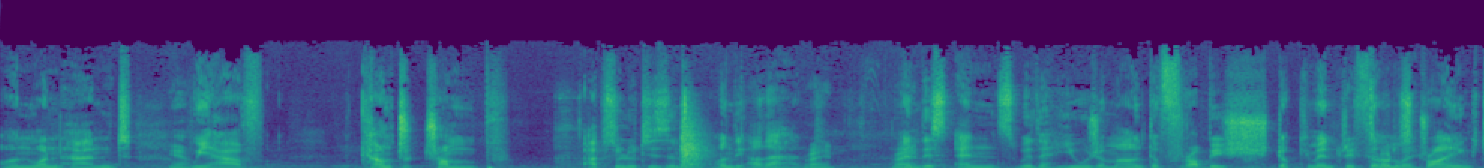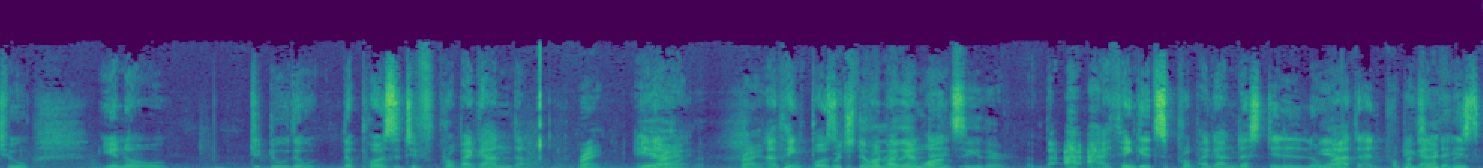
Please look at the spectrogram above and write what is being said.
on one hand, Yeah. we have counter Trump absolutism on the other hand. Right, right. And this ends with a huge amount of rubbish documentary films Totally. trying to, you know, to do the the positive propaganda. Right. In a right. way. Right. I think positive Which no one really propaganda- wants either. I, I think it's propaganda still, no Yeah, matter, and propaganda exactly. is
